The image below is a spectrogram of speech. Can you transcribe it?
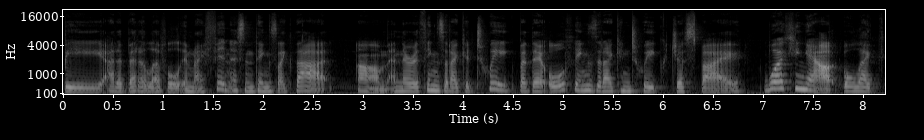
be at a better level in my fitness and things like that. Um, and there are things that I could tweak, but they're all things that I can tweak just by working out or like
